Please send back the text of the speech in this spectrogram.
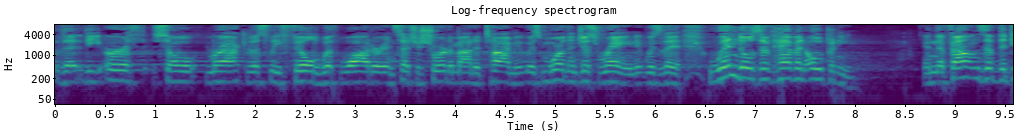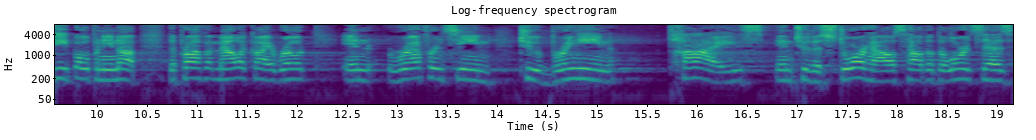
the, the earth so miraculously filled with water in such a short amount of time. It was more than just rain. It was the windows of heaven opening and the fountains of the deep opening up. The prophet Malachi wrote in referencing to bringing tithes into the storehouse, how that the Lord says,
